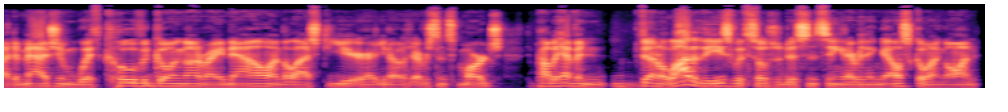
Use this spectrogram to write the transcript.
I'd imagine with COVID going on right now and the last year, you know, ever since March, they probably haven't done a lot of these with social distancing and everything else going on.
